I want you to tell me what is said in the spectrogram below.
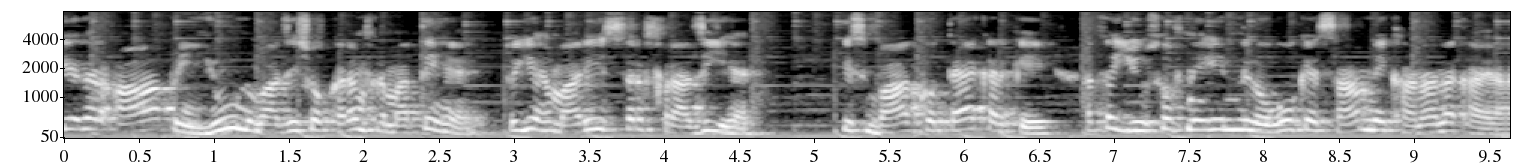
कि अगर आप यूँ नवाजिश और करम फरमाते हैं तो ये हमारी सरफराजी है। इस बात को तय करके हज़रत यूसुफ ने इन लोगों के सामने खाना न खाया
